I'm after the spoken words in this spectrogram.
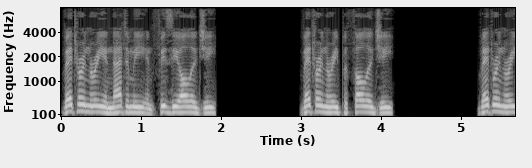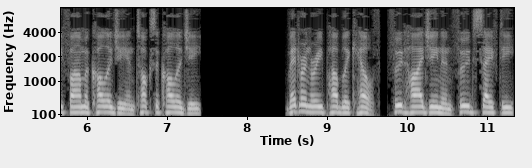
Veterinary Anatomy and Physiology, Veterinary Pathology, Veterinary Pharmacology and Toxicology, Veterinary Public Health, Food Hygiene and Food Safety,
